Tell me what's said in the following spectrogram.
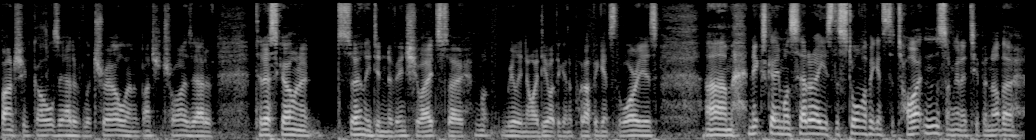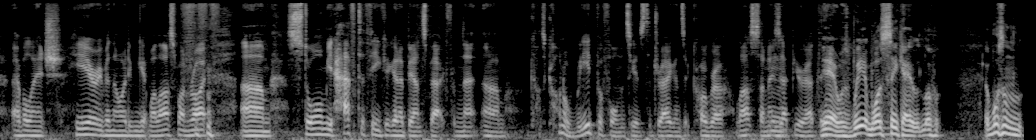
bunch of goals out of Latrell and a bunch of tries out of Tedesco, and it certainly didn't eventuate. So, not really no idea what they're going to put up against the Warriors. Um, next game on Saturday is the Storm up against the Titans. I'm going to tip another Avalanche here, even though I didn't get my last one right. um, Storm, you'd have to think are going to bounce back from that. Um, it's kind of weird performance against the Dragons at Kogarah last Sunday. Zap, you were out there. Yeah, it was weird. It was CK. Look, It wasn't.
